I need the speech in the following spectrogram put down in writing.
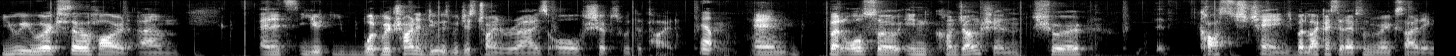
you, you work so hard. Um, and it's you, you. What we're trying to do is we're just try and rise all ships with the tide. Yep. and but also in conjunction sure costs change but like i said i have something very exciting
